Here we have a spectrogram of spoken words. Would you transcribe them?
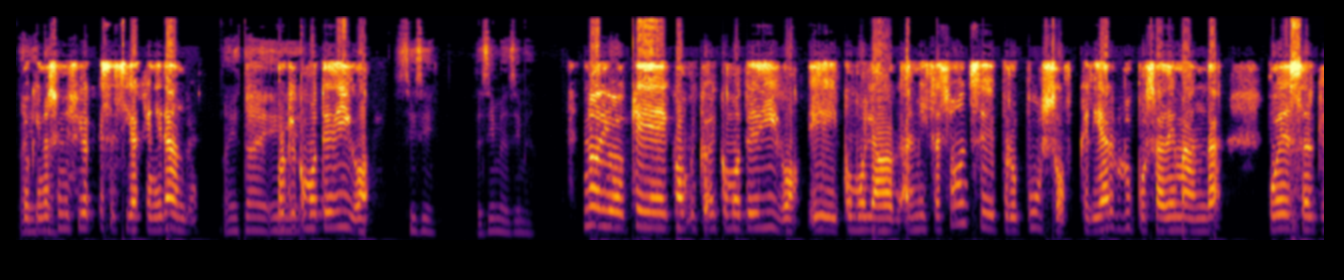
lo que no significa que se siga generando. Ahí está, eh, porque como te digo... Sí, sí, decime, decime. No, digo que, como, te digo, eh, como la administración se propuso crear grupos a demanda, puede ser que,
